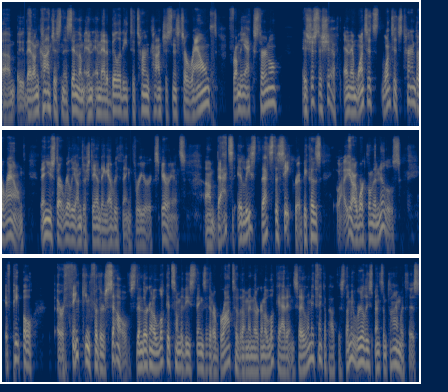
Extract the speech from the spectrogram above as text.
um, that unconsciousness in them, and and that ability to turn consciousness around from the external is just a shift. And then once it's once it's turned around, then you start really understanding everything through your experience. Um, that's at least that's the secret because you know I worked on the news. If people are thinking for themselves, then they're going to look at some of these things that are brought to them and they're going to look at it and say, let me think about this. Let me really spend some time with this.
